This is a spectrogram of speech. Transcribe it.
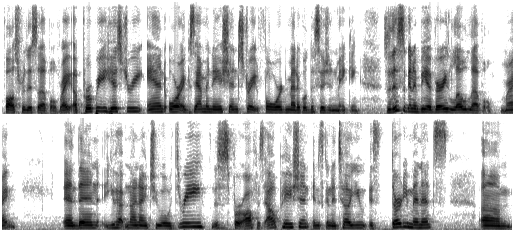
falls for this level right appropriate history and or examination straightforward medical decision making so this is going to be a very low level right and then you have 99203. This is for office outpatient, and it's going to tell you it's 30 minutes um,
